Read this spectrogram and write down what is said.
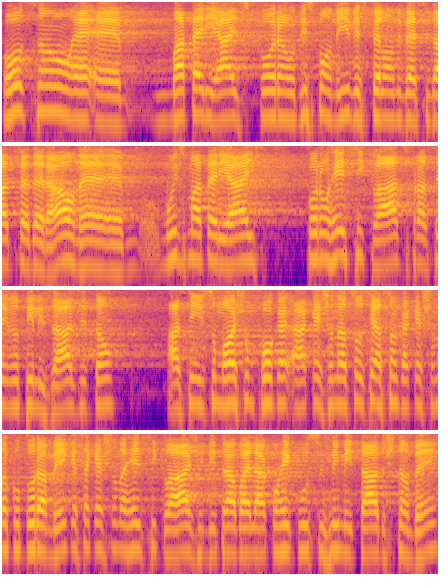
ou são é, é, materiais foram disponíveis pela Universidade Federal, né? É, muitos materiais foram reciclados para serem utilizados, então, assim, isso mostra um pouco a questão da associação com a questão da cultura maker, essa questão da reciclagem, de trabalhar com recursos limitados também.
